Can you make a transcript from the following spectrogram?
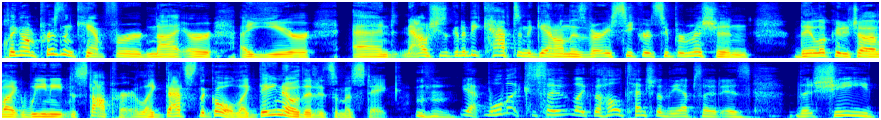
Klingon prison camp for nine or a year and now she's going to be captain again on this very secret super mission they look at each other like we need to stop her. Like that's the goal. Like they know that it's a mistake. Mhm. Yeah, well, like, so like the whole tension of the episode is that she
